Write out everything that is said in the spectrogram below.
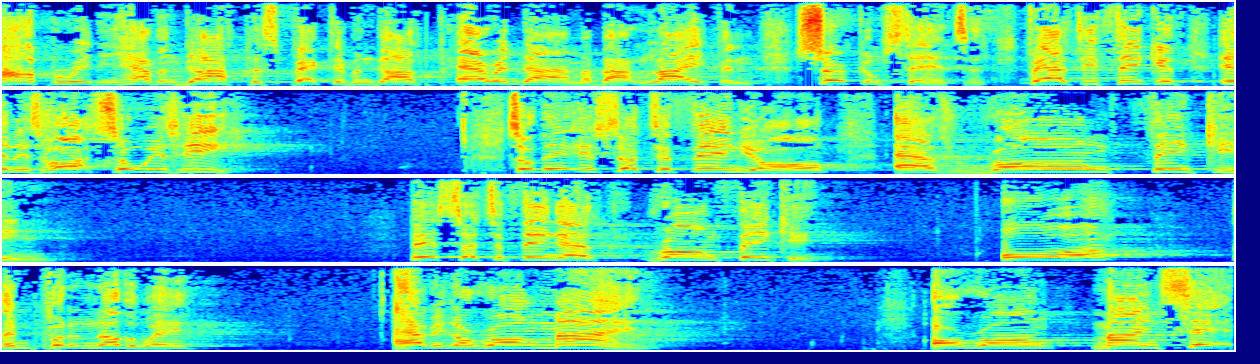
operating, having God's perspective and God's paradigm about life and circumstances. For as he thinketh in his heart, so is he. So there is such a thing, y'all, as wrong thinking. There's such a thing as wrong thinking. Or, let me put it another way, having a wrong mind or wrong mindset.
